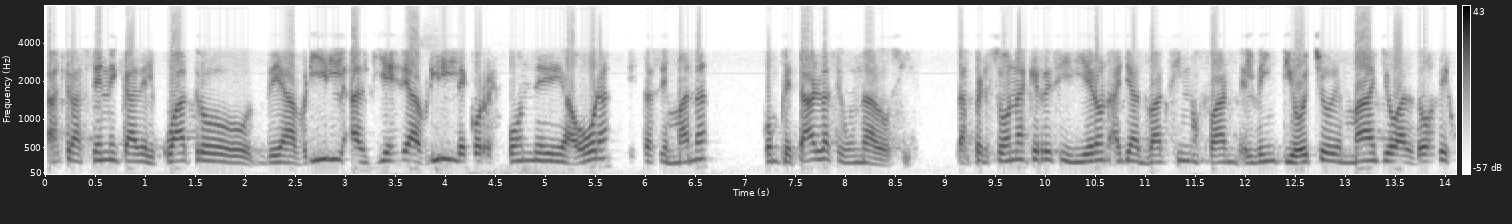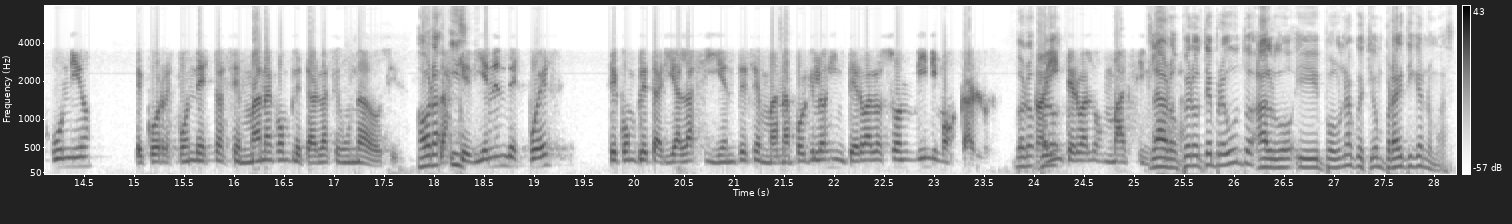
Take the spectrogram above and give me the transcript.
AstraZeneca del 4 de abril al 10 de abril le corresponde ahora, esta semana, completar la segunda dosis las personas que recibieron Ayadvac Sinopharm el 28 de mayo al 2 de junio, le corresponde esta semana completar la segunda dosis. Ahora, las que vienen después se completaría la siguiente semana porque los intervalos son mínimos, Carlos. no hay intervalos máximos. Claro, pero te pregunto algo y por una cuestión práctica nomás.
